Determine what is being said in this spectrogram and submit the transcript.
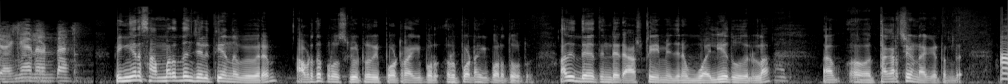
എങ്ങനുണ്ട്? അപ്പൊ ഇങ്ങനെ സമ്മർദ്ദം ചെലുത്തി എന്ന വിവരം അവിടുത്തെ പ്രോസിക്യൂട്ടർ റിപ്പോർട്ടറാക്കി റിപ്പോർട്ടാക്കി പുറത്തു വിട്ടു. അത് ഇദ്ദേഹത്തിന്റെ രാഷ്ട്രീയ ഇമേജിന് വലിയ തോതിലുള്ള തകർച്ച ഉണ്ടാക്കിയിട്ടുണ്ട് ആ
